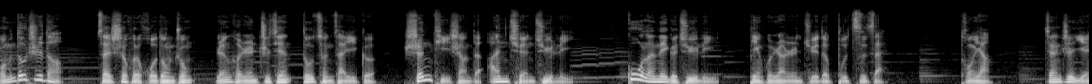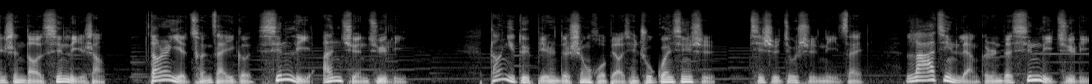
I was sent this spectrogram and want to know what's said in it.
我们都知道，在社会活动中，人和人之间都存在一个身体上的安全距离，过了那个距离，便会让人觉得不自在。同样，将之延伸到心理上，当然也存在一个心理安全距离。当你对别人的生活表现出关心时，其实就是你在拉近两个人的心理距离。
